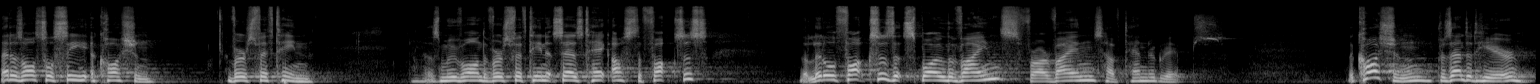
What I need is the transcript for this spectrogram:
Let us also see a caution. Verse 15. Let's move on to verse 15. It says, Take us the foxes, the little foxes that spoil the vines, for our vines have tender grapes. The caution presented here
